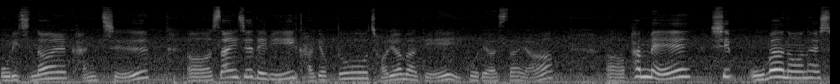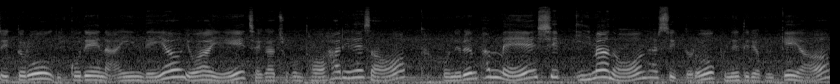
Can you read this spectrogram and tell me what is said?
오리지널 간츠 어, 사이즈 대비 가격도 저렴하게 입고되었어요. 어, 판매 15만원 할 수 있도록 입고된 아이인데요. 이 아이 제가 조금 더 할인해서 오늘은 판매 12만원 할 수 있도록 보내드려 볼게요.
